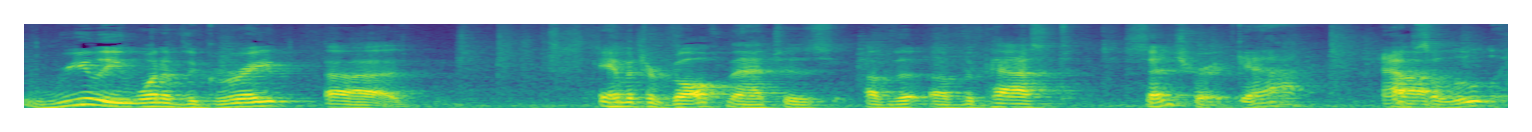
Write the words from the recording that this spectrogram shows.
really one of the great uh, amateur golf matches of the of the past century. Yeah. Absolutely.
